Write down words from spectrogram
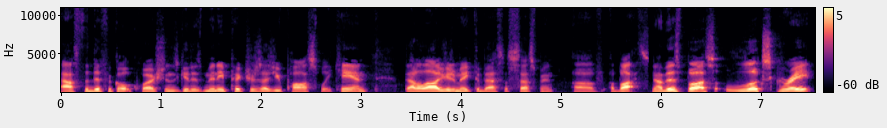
ask the difficult questions, get as many pictures as you possibly can. That allows you to make the best assessment of a bus. Now this bus looks great.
